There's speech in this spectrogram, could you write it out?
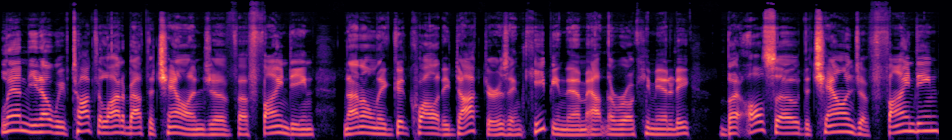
Lynn, you know, we've talked a lot about the challenge of uh, finding not only good quality doctors and keeping them out in the rural community, but also the challenge of finding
